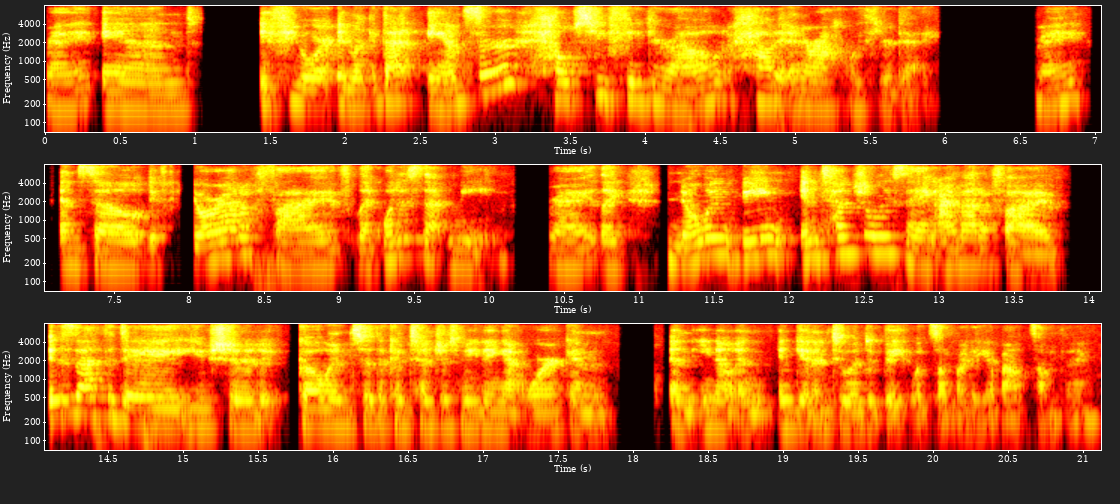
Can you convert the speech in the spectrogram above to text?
Right. And if you're, and like that answer helps you figure out how to interact with your day. Right. And so if you're at a five, like, what does that mean? right? Like knowing, being intentionally saying, I'm at a five. Is that the day you should go into the contentious meeting at work and, and you know, and, and get into a debate with somebody about something,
